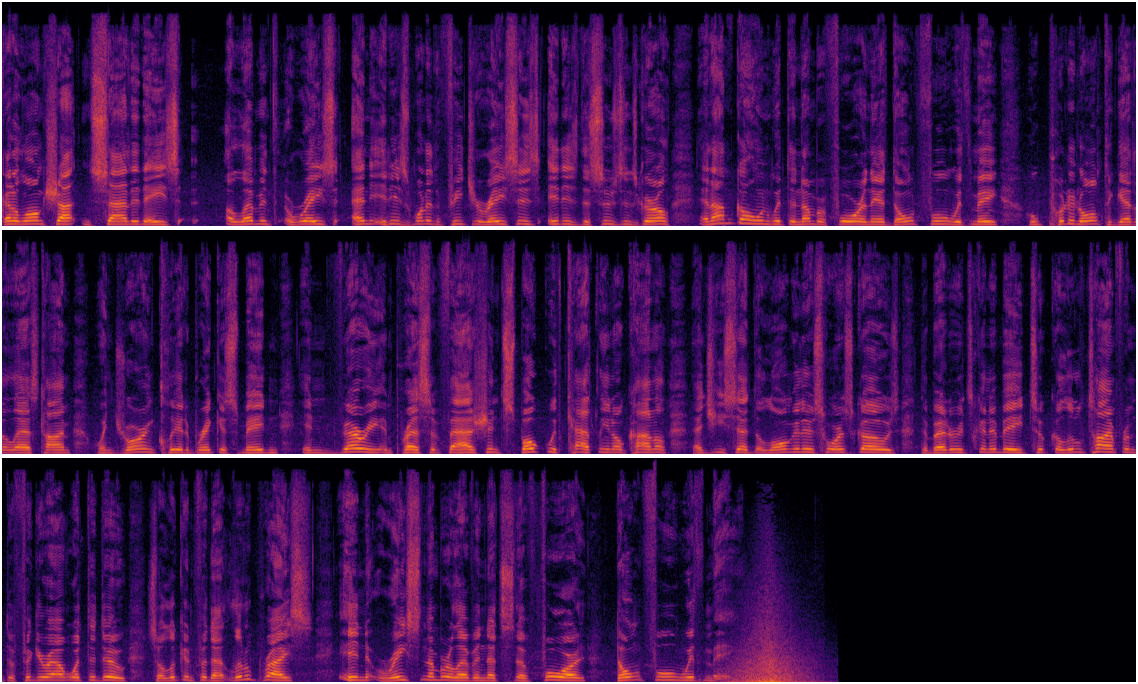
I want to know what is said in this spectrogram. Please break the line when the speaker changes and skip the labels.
Got a long shot in Saturday's 11th race, and it is one of the feature races. It is the Susan's Girl, and I'm going with the number four in there. Don't fool with me, who put it all together last time when drawing clear to break her maiden in very impressive fashion. Spoke with Kathleen O'Connell, and she said the longer this horse goes, the better it's going to be. Took a little time for him to figure out what to do. So looking for that little price in race number 11. That's the four. Don't fool with me.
